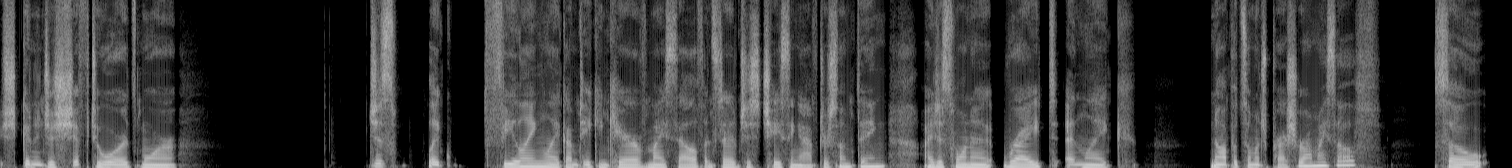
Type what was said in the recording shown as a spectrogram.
sh- gonna just shift towards more just like feeling like I'm taking care of myself instead of just chasing after something. I just want to write and like not put so much pressure on myself. So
